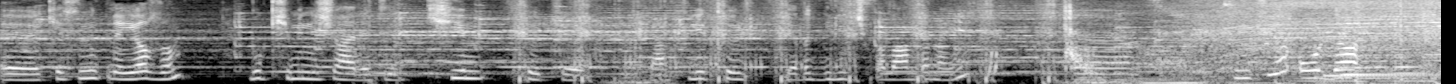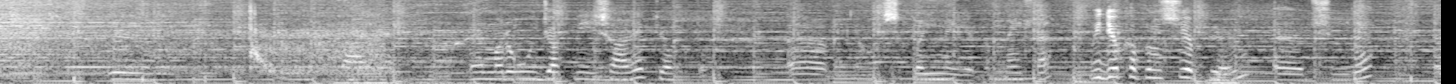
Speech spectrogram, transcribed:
e, kesinlikle yazın. Bu kimin işareti? Kim kötü? Yani flicker ya da glitch falan demeyin. E, çünkü orada e, onlara uyacak bir işaret yoktu. E, yanlışlıkla yine girdim. Neyse. Video kapanışı yapıyorum e, şimdi. E,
